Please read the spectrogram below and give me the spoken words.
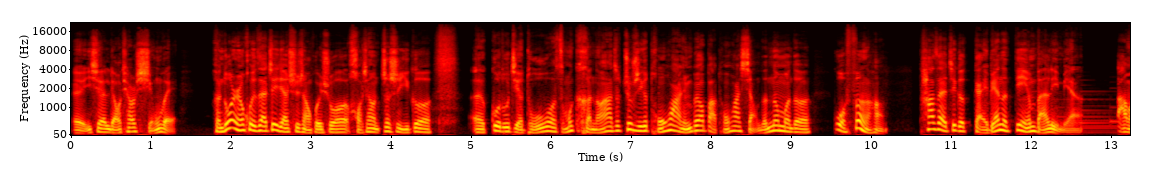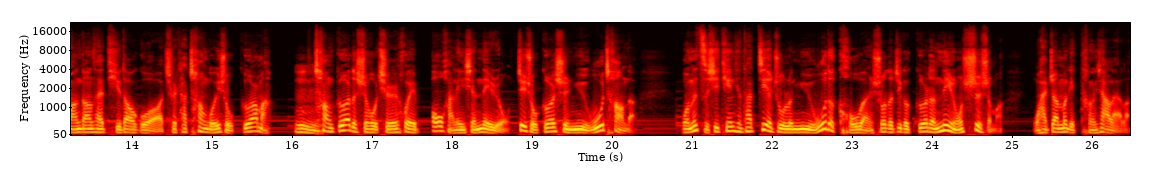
呃一些聊天行为，很多人会在这件事上会说，好像这是一个呃过度解读，怎么可能啊？这就是一个童话，你们不要把童话想的那么的过分哈。他在这个改编的电影版里面，大王刚才提到过，其实他唱过一首歌嘛，嗯，唱歌的时候其实会包含了一些内容。这首歌是女巫唱的，我们仔细听听，她借助了女巫的口吻说的这个歌的内容是什么。我还专门给腾下来了。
